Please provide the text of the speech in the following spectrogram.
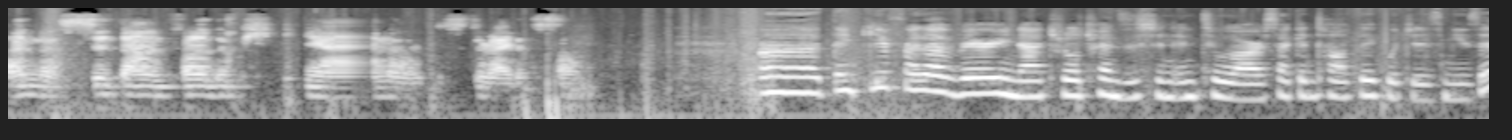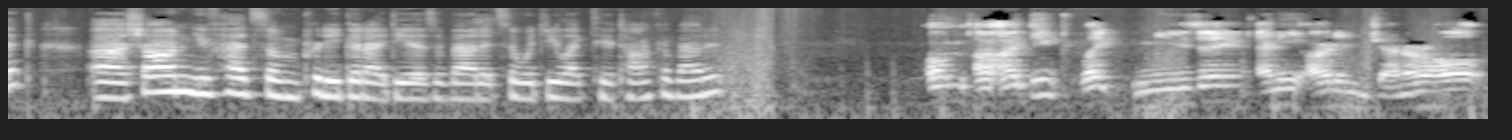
I'm gonna sit down in front of the piano and just write a song. Uh, thank you for that very natural transition into our second topic, which is music. Uh, Sean, you've had some pretty good ideas about it, so would you like to talk about it? Um, I think like music, any art in general,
